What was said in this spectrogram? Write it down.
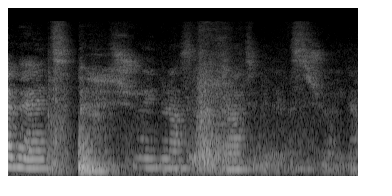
Evet. Şurayı biraz daha düzeltebiliriz şöyle.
